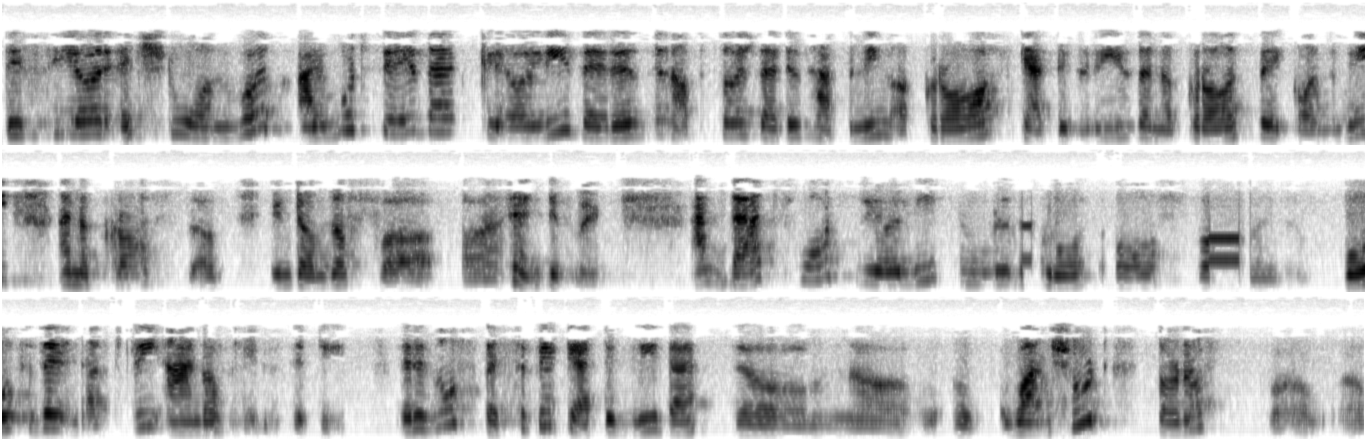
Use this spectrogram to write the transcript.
this year, H2 onwards, I would say that clearly there is an upsurge that is happening across categories and across the economy and across uh, in terms of uh, uh, sentiment. And that's what's really fueled the growth of um, both the industry and of Radio City. There is no specific category that um, uh, one should sort of uh, uh,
